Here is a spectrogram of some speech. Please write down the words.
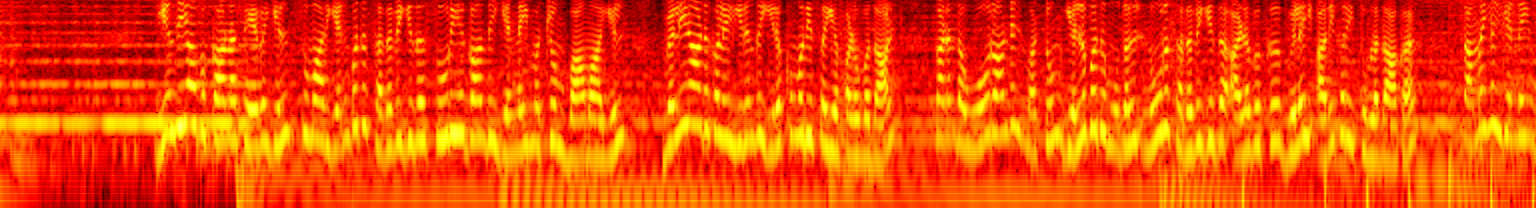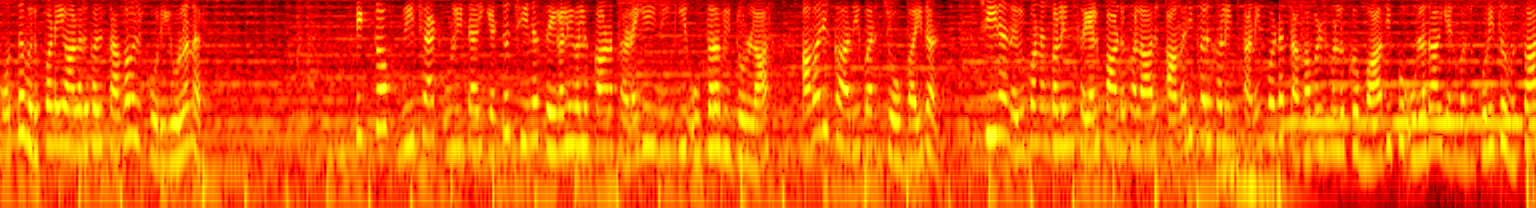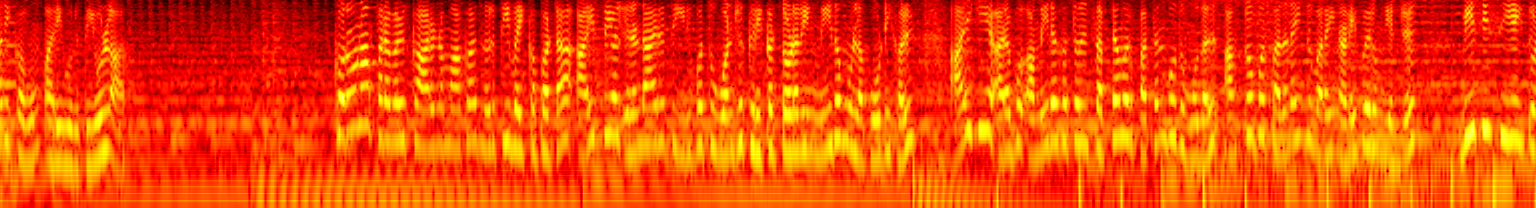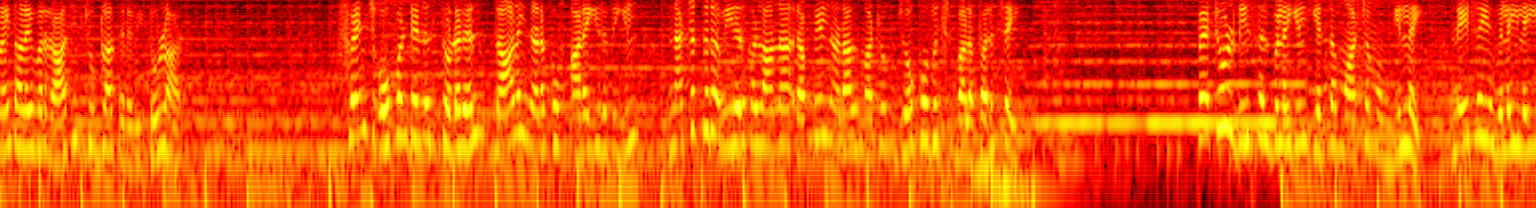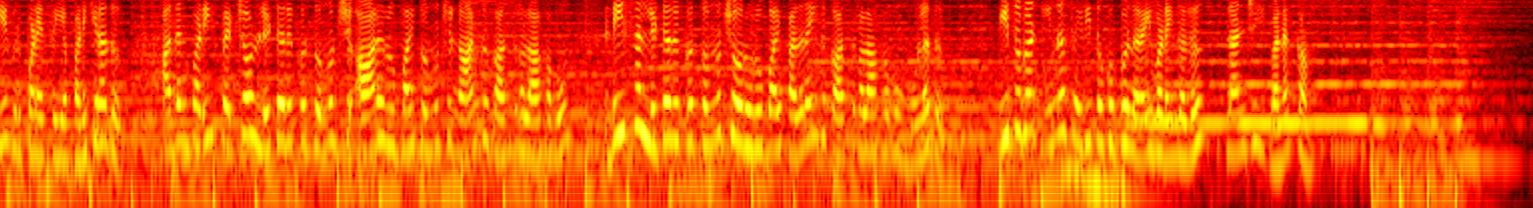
இந்தியாவுக்கான தேவையில் சுமார் எண்பது சதவிகித சூரியகாந்தி எண்ணெய் மற்றும் பாமாயில் வெளிநாடுகளில் இருந்து இறக்குமதி செய்யப்படுவதால் கடந்த ஓராண்டில் மட்டும் எழுபது முதல் நூறு சதவிகித அளவுக்கு விலை அதிகரித்துள்ளதாக சமையல் எண்ணெய் மொத்த விற்பனையாளர்கள் தகவல் கூறியுள்ளனர். டிக்டாக் விசாட் உள்ளிட்ட எட்டு சீன செயலிகளுக்கான தடையை நீக்கி உத்தரவிட்டுள்ளார் அமெரிக்க அதிபர் ஜோ பைடன். சீன நிறுவனங்களின் செயல்பாடுகளால் அமெரிக்கர்களின் தனிப்பட்ட தகவல்களுக்கு பாதிப்பு உள்ளதா என்பது குறித்து விசாரிக்கவும் அறிவுறுத்தியுள்ளார். கொரோனா பரவல் காரணமாக நிறுத்தி வைக்கப்பட்ட ஐபிஎல் இரண்டாயிரத்தி இருபத்தி ஒன்று கிரிக்கெட் தொடரின் மீதமுள்ள போட்டிகள் ஐக்கிய அரபு அமீரகத்தில் செப்டம்பர் பத்தொன்பது முதல் அக்டோபர் பதினைந்து வரை நடைபெறும் என்று பிசிசிஐ துணைத் தலைவர் ராஜீவ் சுக்லா தெரிவித்துள்ளார். பிரெஞ்சு ஓபன் டென்னிஸ் தொடரில் நாளை நடக்கும் அரையிறுதியில் நட்சத்திர வீரர்களான ரஃபேல் நடால் மற்றும் ஜோகோவிச் பல பரீட்சை. பெட்ரோல் டீசல் விலையில் எந்த மாற்றமும் இல்லை. நேற்றைய விலையிலேயே விற்பனை செய்யப்படுகிறது. அதன்படி பெட்ரோல் லிட்டருக்கு தொன்னூற்றி ஆறு ரூபாய் தொன்னூற்றி நான்கு காசுகளாகவும் டீசல் லிட்டருக்கு தொன்னூற்றோரு ரூபாய் பதினைந்து காசுகளாகவும் உள்ளது. இத்துடன் இந்த செய்தி தொகுப்பு நிறைவடைந்தது. நன்றி வணக்கம்.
